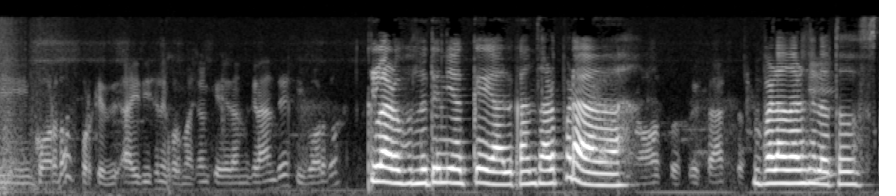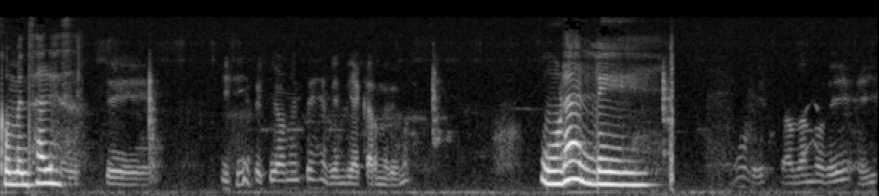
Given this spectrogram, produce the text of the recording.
y gordos, porque ahí dice la información que eran grandes y gordos. Claro, pues le tenía que alcanzar para No, pues exacto. para dárselo a todos sus comensales. Este, y sí, efectivamente, vendía carne de humano. Órale. Hablando de... eh,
